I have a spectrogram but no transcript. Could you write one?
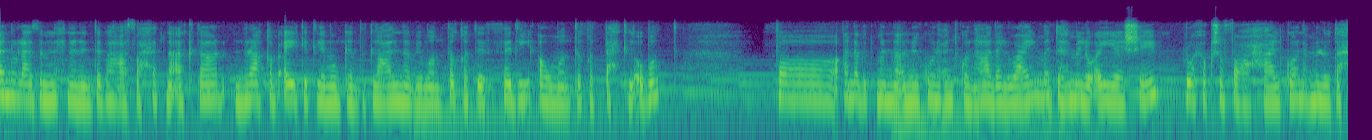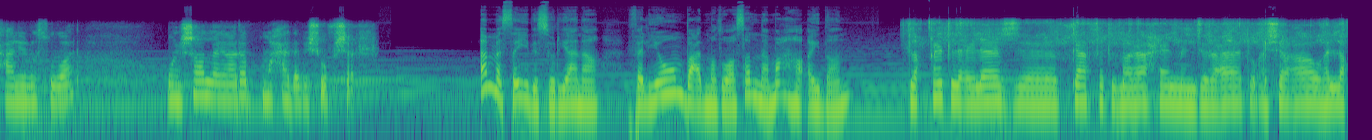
أنه لازم نحن ننتبه على صحتنا أكثر نراقب أي كتلة ممكن تطلع لنا بمنطقة الثدي أو منطقة تحت الأبط. فأنا بتمنى أنه يكون عندكم هذا الوعي ما تهملوا أي شيء روحوا اكشفوا على حالكم اعملوا تحاليل وصور وإن شاء الله يا رب ما حدا بيشوف شر. أما السيدة سوريانا فاليوم بعد ما تواصلنا معها أيضا تلقيت العلاج بكافة المراحل من جرعات وأشعة وهلق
